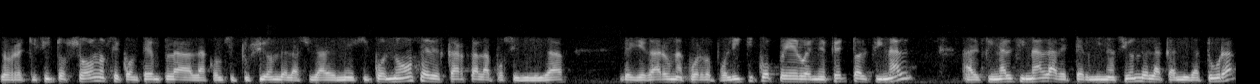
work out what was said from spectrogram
los requisitos son los que contempla la Constitución de la Ciudad de México. No se descarta la posibilidad de llegar a un acuerdo político, pero en efecto al final, al final final la determinación de la candidatura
